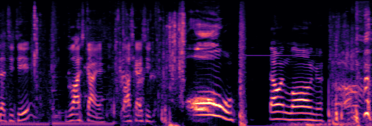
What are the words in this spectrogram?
That TT? The last guy. Last guy CT. Oh! That went long. Oh,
